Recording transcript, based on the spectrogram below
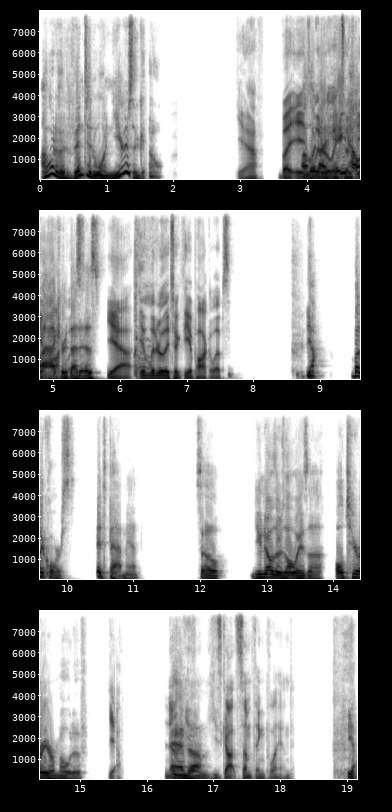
I would have invented one years ago. yeah. But it I was like, I literally hate took how the accurate that apocalypse. Yeah. It literally took the apocalypse. Yeah. But of course, it's Batman. So you know there's always a ulterior motive. No, And, he's- um, he's got something planned. Yeah,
